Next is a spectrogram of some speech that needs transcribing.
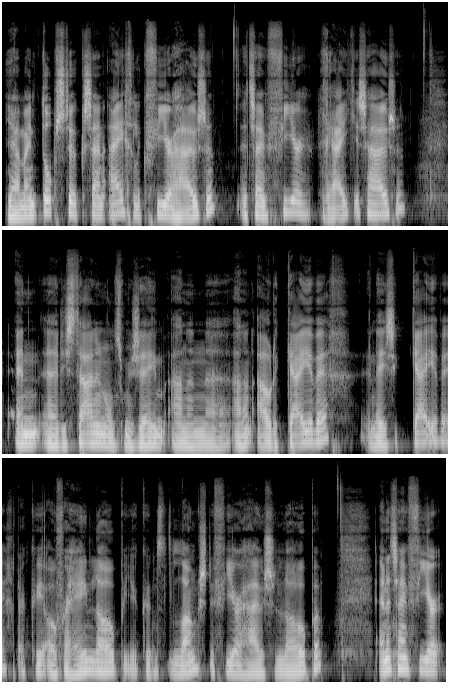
Ja, mijn topstuk zijn eigenlijk vier huizen. Het zijn vier rijtjeshuizen. En uh, die staan in ons museum aan een, uh, aan een oude keienweg. En deze keienweg, daar kun je overheen lopen. Je kunt langs de vier huizen lopen. En het zijn vier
